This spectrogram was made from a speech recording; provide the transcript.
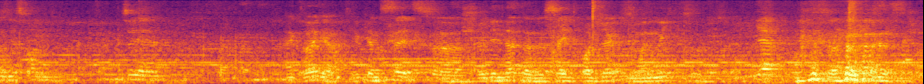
on this one. So yeah. And Gregor, you can say it's, uh, we did that as a side project in one week. Yeah.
